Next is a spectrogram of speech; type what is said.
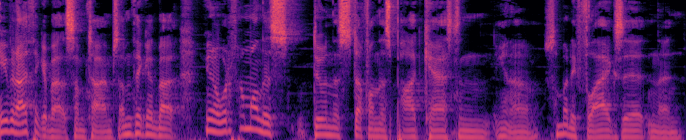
Even I think about it sometimes. I'm thinking about, you know, what if I'm on this, doing this stuff on this podcast and, you know, somebody flags it and then,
